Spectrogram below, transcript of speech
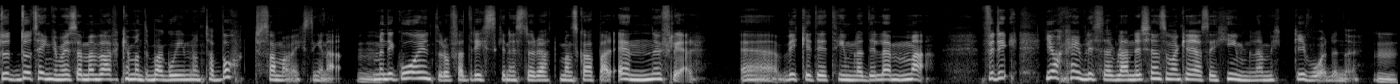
då, då tänker man ju så här, men varför kan man inte bara gå in och ta bort sammanväxningarna? Mm. Men det går ju inte då för att risken är större att man skapar ännu fler. Eh, vilket är ett himla dilemma. För det, jag kan ju bli så här ibland, det känns som man kan göra så himla mycket i vården nu. Mm.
